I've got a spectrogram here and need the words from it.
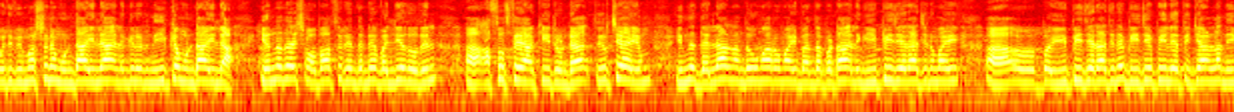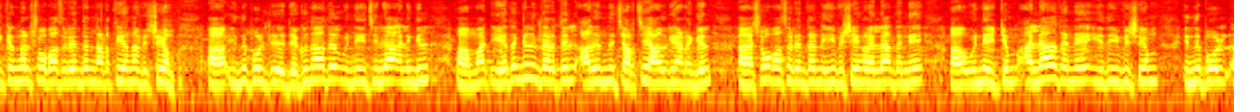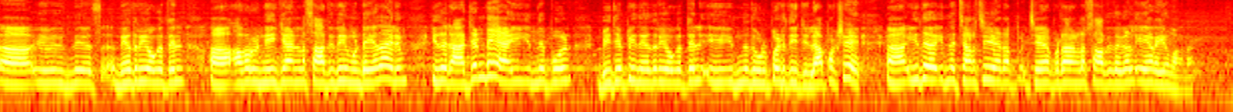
ഒരു വിമർശനം ഉണ്ടായില്ല അല്ലെങ്കിൽ ഒരു നീക്കം ഉണ്ടായില്ല എന്നത് ശോഭാ സുരേന്ദ്രനെ വലിയ തോതിൽ അസ്വസ്ഥയാക്കിയിട്ടുണ്ട്. തീർച്ചയായും ഇന്ന് ദല്ലാൽ നന്ദകുമാറുമായി ബന്ധപ്പെട്ട അല്ലെങ്കിൽ ഇ പി ജയരാജനുമായി ഇ പി ജയരാജനെ ബി ജെ പിയിൽ എത്തിക്കാനുള്ള നീക്കങ്ങൾ ശോഭാ സുരേന്ദ്രൻ നടത്തിയെന്ന വിഷയം ഇന്നിപ്പോൾ രഘുനാഥ് ഉന്നയിച്ചില്ല അല്ലെങ്കിൽ ഏതെങ്കിലും തരത്തിൽ അതിന്ന് ചർച്ചയാവുകയാണെങ്കിൽ ശോഭാ സുരേന്ദ്രൻ ഈ വിഷയങ്ങളെല്ലാം തന്നെ ഉന്നയിക്കും. അല്ലാതെ തന്നെ ഇത് ഈ വിഷയം ഇന്നിപ്പോൾ നേതൃയോഗത്തിൽ അവർ ഉന്നയിക്കാനുള്ള സാധ്യതയുമുണ്ട്. ഏതായാലും ഇതൊരു അജണ്ടയായി ഇന്നിപ്പോൾ ബി ജെ പി നേതൃയോഗത്തിൽ ഇന്നത് ഉൾപ്പെടുത്തിയിട്ടില്ല. പക്ഷേ ഇത് ഇന്ന് ചർച്ച ചെയ്യപ്പെടാനുള്ള സാധ്യതകൾ ഏറെയുമാണ്.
